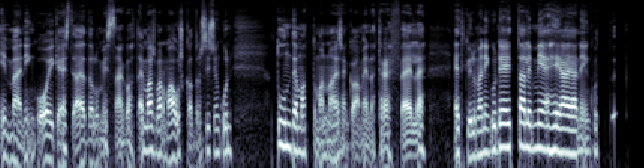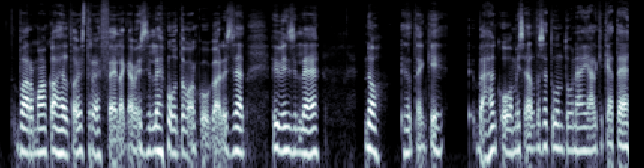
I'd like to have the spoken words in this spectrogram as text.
en mä niin kuin oikeasti ajatellut missään kohtaa. En mä olisi varmaan uskaltanut siis jonkun tuntemattoman naisen kanssa mennä treffeille. Että kyllä mä niin kuin deittailin miehiä ja niin kuin varmaan 12 treffeillä kävin silleen muutaman kuukauden sisään. Hyvin silleen, no jotenkin vähän koomiselta se tuntuu näin jälkikäteen.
